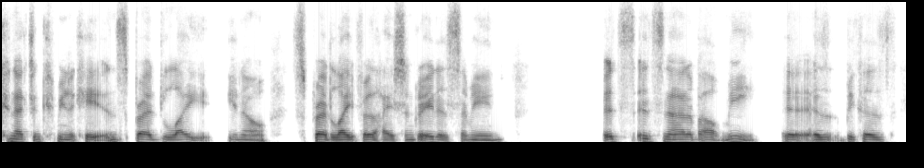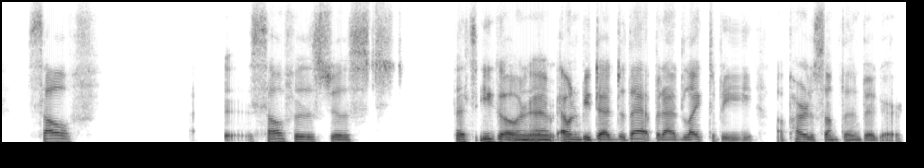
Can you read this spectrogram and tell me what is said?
connect and communicate and spread light, you know, spread light for the highest and greatest. I mean, it's it's not about me. It is because self self is just that's ego and I, I want to be dead to that, but I'd like to be a part of something bigger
